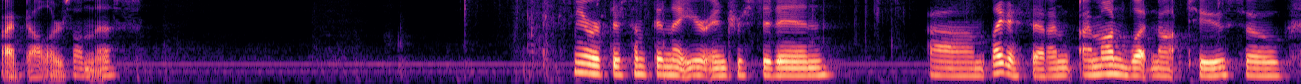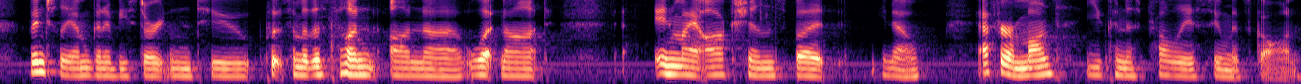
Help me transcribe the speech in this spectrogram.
$5 on this. or if there's something that you're interested in. Um, like I said, I'm, I'm on Whatnot too, so eventually I'm going to be starting to put some of this on, on uh, Whatnot in my auctions, but, you know, after a month, you can probably assume it's gone.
